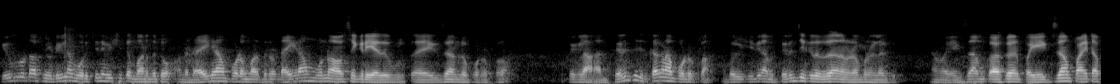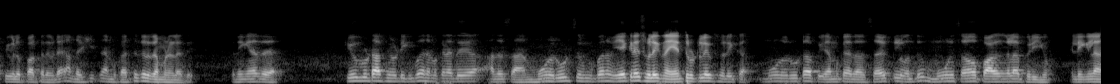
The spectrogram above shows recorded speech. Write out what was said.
கியூப் ரூட் ஆஃப் யூனிட்டியில் நம்ம ஒரு சின்ன விஷயத்தை மறந்துட்டோம். அந்த டயக்ராம் போட மறந்துட்டோம். டயக்ராம் ஒன்றும் அவசியம் கிடையாது. உங்களுக்கு எக்ஸாமில் போடுறப்போ. ஓகேங்களா? அது தெரிஞ்சுக்கிறதுக்காக நான் போட்டுருக்கலாம் அந்த விஷயத்தை நம்ம தெரிஞ்சுக்கிறது தான் ரொம்ப நல்லது. நம்ம எக்ஸாமுக்காக இப்போ எக்ஸாம் பாயிண்ட் ஆஃப் வியூவில் பார்க்கறத விட அந்த விஷயத்தை நம்ம கற்றுக்கிறது ரொம்ப நல்லது. ஸோ நீங்கள் அந்த கியூப் ரூட் ஆஃப் யூனிட்டிக்கும் போது நமக்கு என்னது? அந்த மூணு ரூட்ஸ் இருக்கும்போது நம்ம ஏற்கனவே சொல்லிக்கலாம் எந்த ரூட்லேயே சொல்லியிருக்கேன். மூணு ரூட்டாக நமக்கு அந்த சர்க்கிள் வந்து மூணு சம பாகங்களாக பிரியும். இல்லைங்களா?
